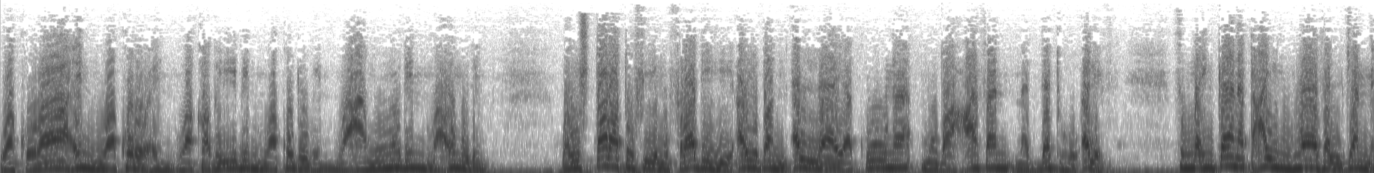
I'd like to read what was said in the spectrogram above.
وكراع وكرع وقضيب وقضب وعمود وعمد. ويشترط في مفرده أيضا ألا يكون مضعفا مدته ألف. ثم إن كانت عين هذا الجمع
